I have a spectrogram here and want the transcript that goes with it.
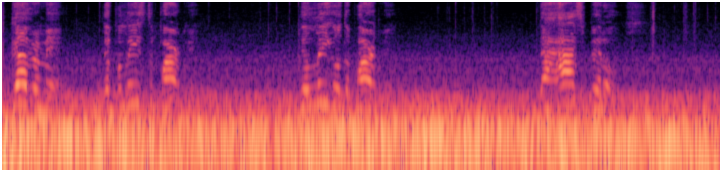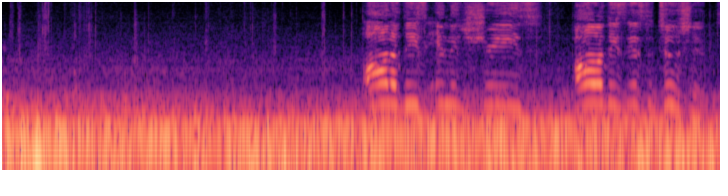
government, the police department, the legal department, the hospitals. All of these industries, all of these institutions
